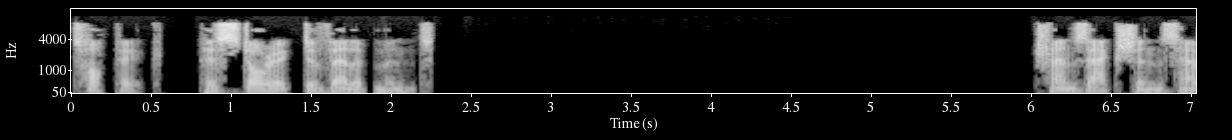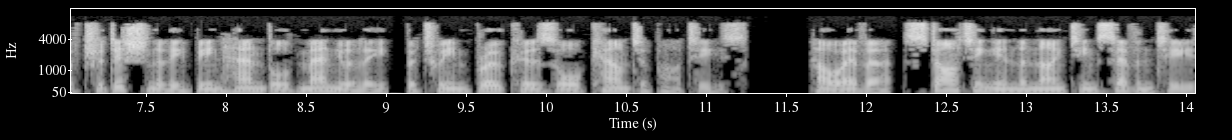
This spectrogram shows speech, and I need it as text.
Topic Historic development Transactions have traditionally been handled manually, between brokers or counterparties. However, starting in the 1970s,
